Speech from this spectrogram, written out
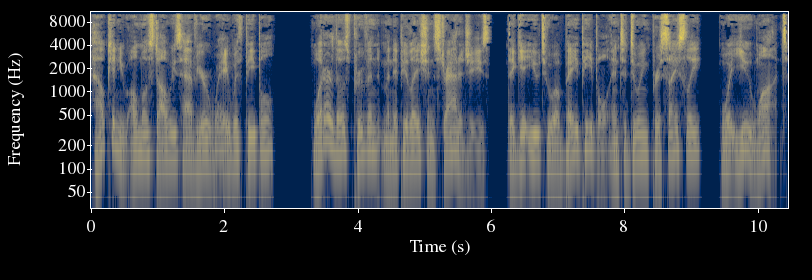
How can you almost always have your way with people? What are those proven manipulation strategies that get you to obey people into doing precisely what you want?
